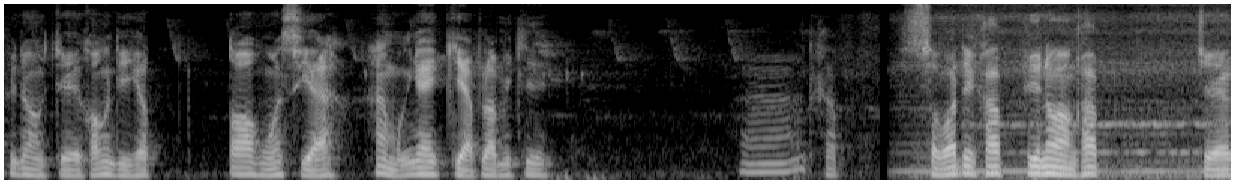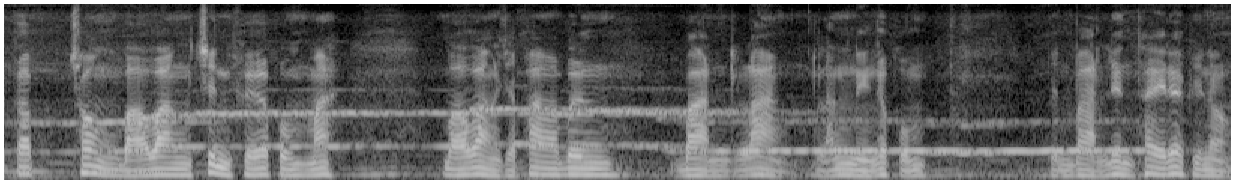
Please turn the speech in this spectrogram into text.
พี่น้องเจอของดีครับต่อหัวเสียห้างเหมึกใหญ่เกียบเราเมื่อกี้ครับ สวัสดีครับพี่น้องครับ เจอกับช่องบ่าวว่างเช่นเคยครับผมมาบ่าวว่างจะพามาเบิ่ง บ้านล่างหลังหนึ่งครับผม เป็นบ้านเล่นไทยเด้พี่น้อง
